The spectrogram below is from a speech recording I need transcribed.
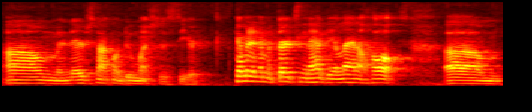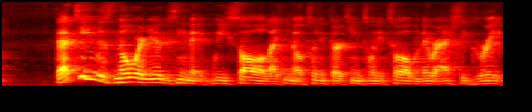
um, and they're just not going to do much this year. Coming at number 13, I have the Atlanta Hawks. Um, that team is nowhere near the team that we saw like you know 2013 2012 when they were actually great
